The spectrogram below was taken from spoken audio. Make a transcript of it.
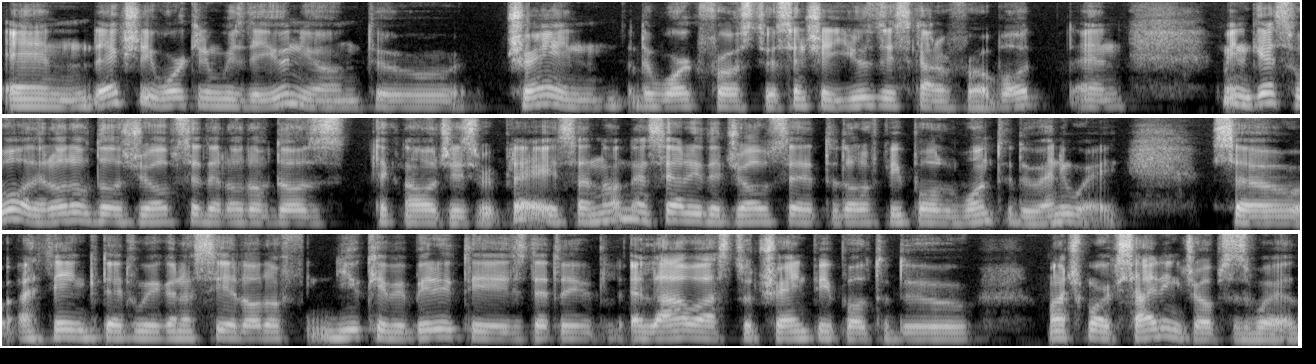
and they're actually working with the union to train the workforce to essentially use this kind of robot. And I mean, guess what? A lot of those jobs that a lot of those technologies replace are not necessarily the jobs that a lot of people want to do anyway. So I think that we're going to see a lot of new capabilities that allow us to train people to do much more exciting jobs as well.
